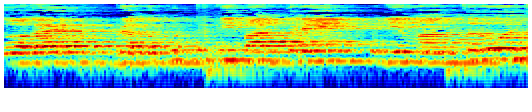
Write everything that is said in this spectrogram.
तो अगर ब्रह्मपुत्र की बात करें तो ये मानसरोवर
